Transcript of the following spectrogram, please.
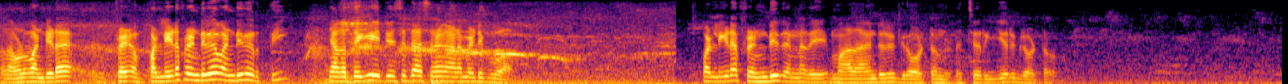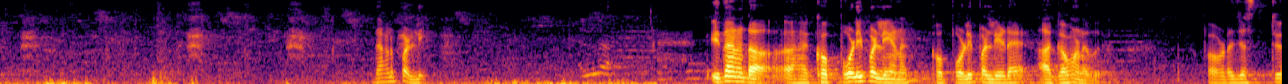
നമ്മൾ വണ്ടിയുടെ പള്ളിയുടെ ഫ്രണ്ടിൽ വണ്ടി നിർത്തി ഞകത്തേക്ക് കയറ്റി വെച്ചിട്ട് അച്ഛനെ കാണാൻ വേണ്ടി പോവാ. പള്ളിയുടെ ഫ്രണ്ടിൽ തന്നെ അതേ മാതാവിന്റെ ഒരു ഗ്രോട്ടോ ഉണ്ട് ചെറിയൊരു ഗ്രോട്ടോ. ഇതാണ് പള്ളി. ഇതാണ് കേട്ടോ കൊപ്പോളി പള്ളിയാണ്. കൊപ്പോളി പള്ളിയുടെ അകമാണിത്. അപ്പോൾ അവിടെ ജസ്റ്റ്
